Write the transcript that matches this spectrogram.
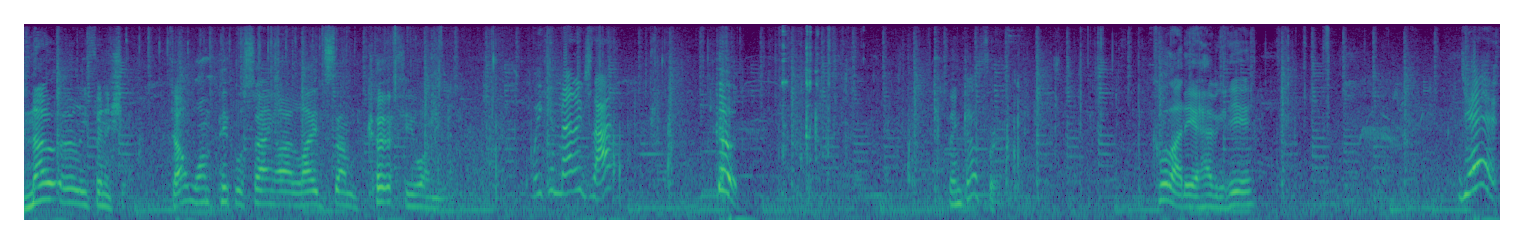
No early finishing. Don't want people saying I laid some curfew on you. We can manage that. Good. Then go for it. Cool idea having it here. Yeah, it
